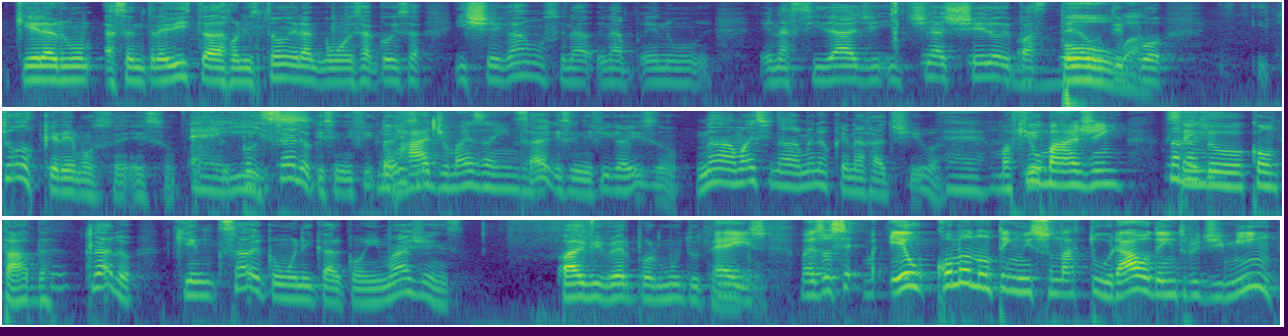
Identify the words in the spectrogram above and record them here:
que eran las entrevistas da Rolling Stone eran como esa cosa. Y llegamos en la, en la, en un- en la cidade y tinha cheiro de pastel. Boa. Tipo, y todos queremos eso. É Porque isso. sabe o que significa No isso? rádio mais ainda. ¿Sabe o que significa isso? Nada mais e nada menos que narrativa. É, uma filmagem sendo contada. Claro, quem sabe comunicar com imagens vai viver por muito tempo. É isso. Mas você, eu, como eu não tenho isso natural dentro de mim,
